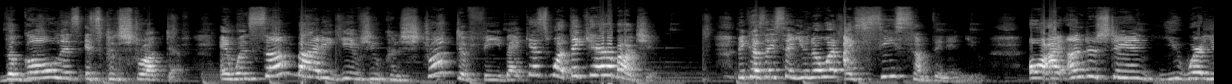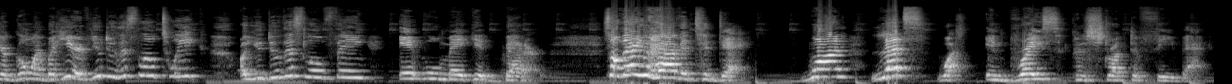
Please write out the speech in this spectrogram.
The goal is it's constructive. And when somebody gives you constructive feedback, guess what? They care about you. Because they say, you know what? I see something in you. Or I understand you where you're going, but here, if you do this little tweak or you do this little thing, it will make it better. So there you have it today. One, let's what? Embrace constructive feedback.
